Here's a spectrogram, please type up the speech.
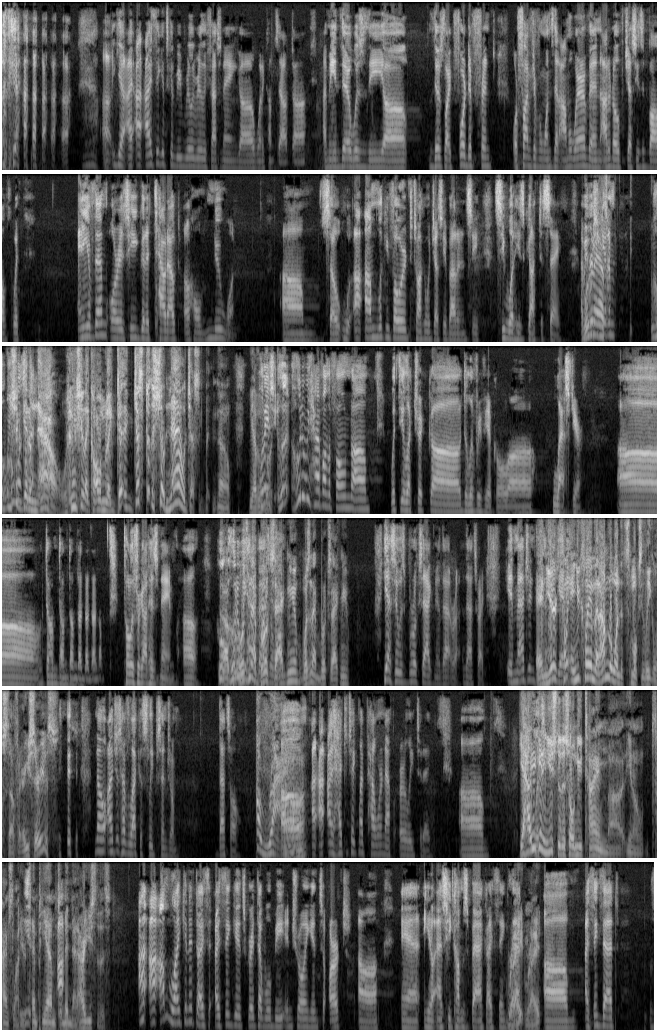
uh, yeah, I, I, I think it's going to be really, really fascinating uh, when it comes out. Uh, I mean, there was the uh, there's like four different or five different ones that I'm aware of, and I don't know if Jesse's involved with any of them, or is he going to tout out a whole new one? Um, so w- I, am looking forward to talking with Jesse about it and see see what he's got to say. I mean, We're we should get him. Who- we who should get that? him now. We should like call him like just do the show now, Jesse. But no, we haven't. Let me ask you, who, who do we have on the phone um, with the electric uh, delivery vehicle uh, last year? Oh, dumb, dumb, dumb, dumb, dumb, dum dum. Totally forgot his name. Uh, who, Uh, who do we wasn't have? that as Brooks a long- Agnew? Wasn't that Brooks Agnew? Yes, it was Brooks Agnew. That right, that's right. Imagine. And you're getting- cla and you claim that I'm the one that smokes illegal stuff. Are you serious? no, I just have lack of sleep syndrome. That's all. All right. Uh-huh. Um, I, I I had to take my power nap early today. Um, Yeah, how are you getting used to this whole new time? Uh, you know, time slot here, 10 p.m. to I- midnight. How are you used to this? I, I, I'm liking it. I, th- I think it's great that we'll be introing into art. Uh, and you know, as he comes back, I think Right, right. that um, I think that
